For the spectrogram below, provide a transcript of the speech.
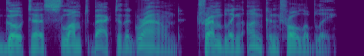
Gota slumped back to the ground, trembling uncontrollably.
